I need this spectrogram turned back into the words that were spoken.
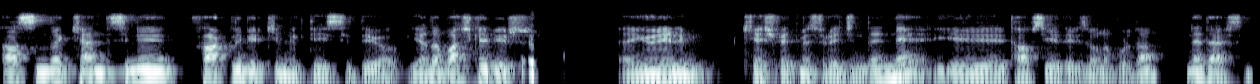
Aslında kendisini farklı bir kimlikte hissediyor ya da başka bir e, yönelim keşfetme sürecinde. Ne e, tavsiye ederiz ona buradan? Ne dersin?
